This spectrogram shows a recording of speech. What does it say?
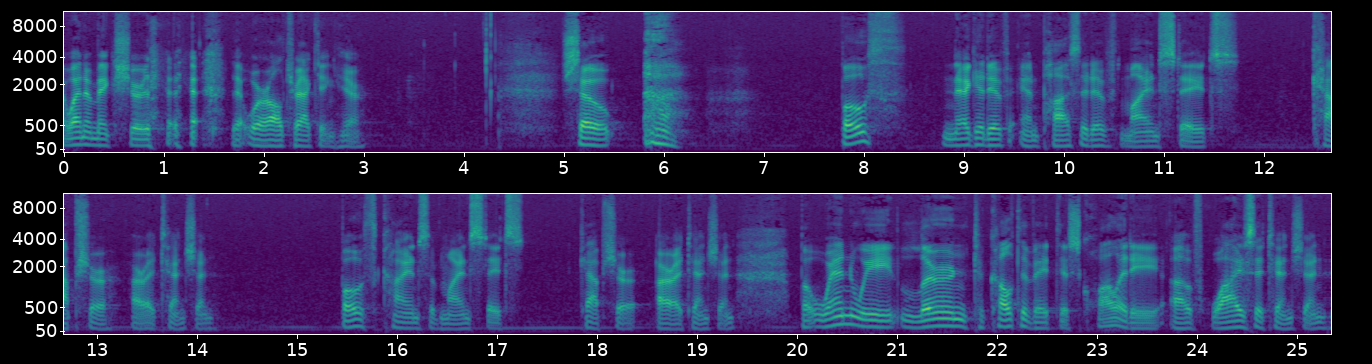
I want to make sure that we're all tracking here. So, both negative and positive mind states capture our attention. Both kinds of mind states capture our attention. But when we learn to cultivate this quality of wise attention,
